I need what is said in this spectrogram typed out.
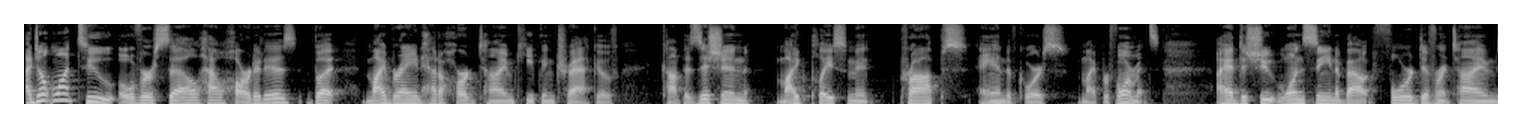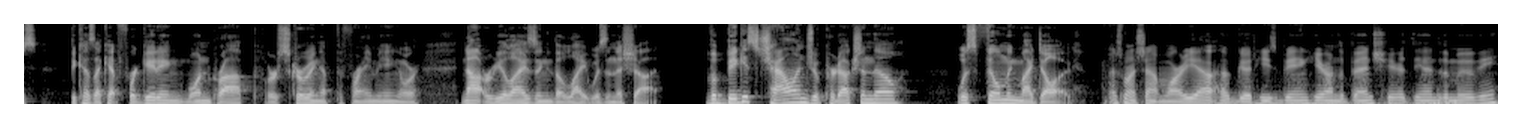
I don't want to oversell how hard it is, but my brain had a hard time keeping track of composition, mic placement, props, and of course, my performance. I had to shoot one scene about four different times because I kept forgetting one prop or screwing up the framing or not realizing the light was in the shot. The biggest challenge of production, though, was filming my dog. I just want to shout Marty out how good he's being here on the bench here at the end of the movie.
